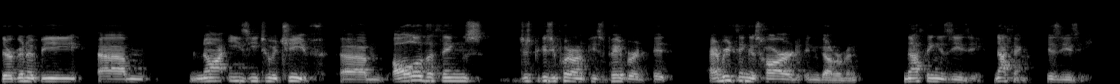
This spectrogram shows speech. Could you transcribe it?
they're going to be um, not easy to achieve. Um, all of the things just because you put it on a piece of paper, it everything is hard in government. Nothing is easy. Nothing is easy.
